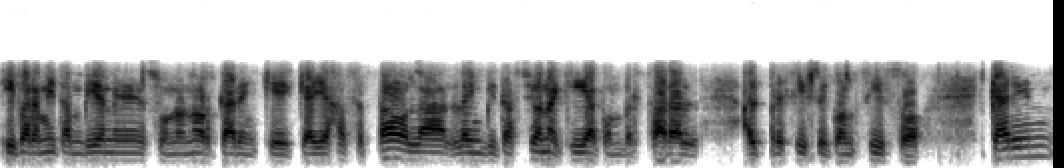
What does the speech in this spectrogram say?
Y para mí también es un honor, Karen, que, que hayas aceptado la, la, invitación aquí a conversar al, al preciso y conciso. Karen,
